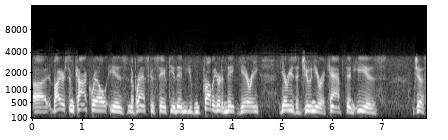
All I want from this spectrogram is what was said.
uh, Byerson Cockrell is Nebraska's safety, and then you've probably heard of Nate Gary. Gerry is a junior, a captain. He is just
